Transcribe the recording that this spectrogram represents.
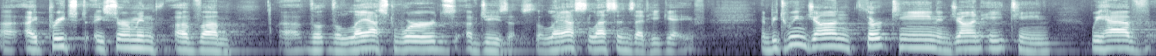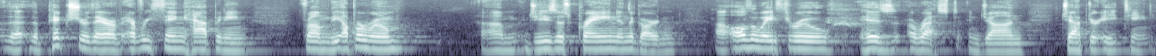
uh, I preached a sermon of. Um, uh, the, the last words of Jesus, the last lessons that he gave. And between John 13 and John 18, we have the, the picture there of everything happening from the upper room, um, Jesus praying in the garden, uh, all the way through his arrest in John chapter 18.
